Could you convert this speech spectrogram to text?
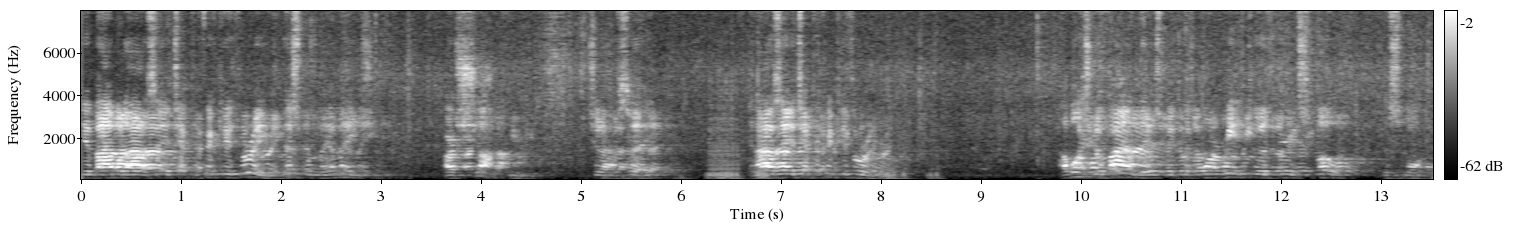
your Bible Isaiah chapter 53. This one may amaze you, or shock you, should I say. In Isaiah chapter 53. I want you to find this because I want to read it to us very slow this morning.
